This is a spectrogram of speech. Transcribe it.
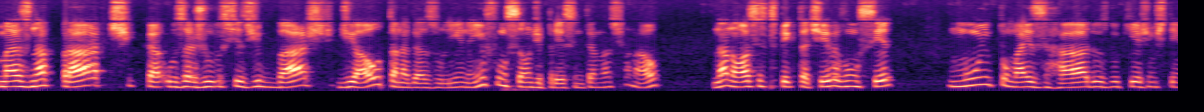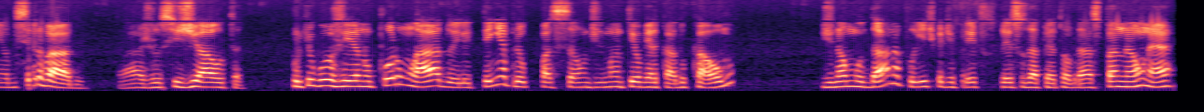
Mas na prática, os ajustes de baixa, de alta na gasolina em função de preço internacional, na nossa expectativa, vão ser muito mais raros do que a gente tem observado, tá? ajustes de alta. Porque o governo, por um lado, ele tem a preocupação de manter o mercado calmo, de não mudar na política de preços, preços da Petrobras para não, né,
